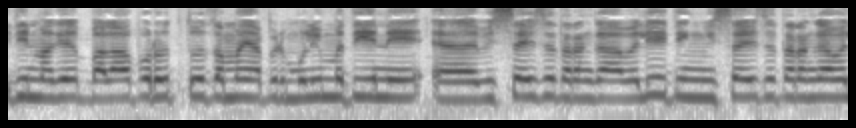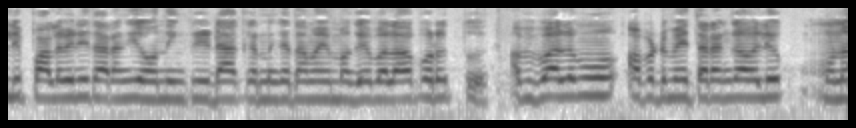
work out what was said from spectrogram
ඉතින් මගේ බලාපොරොත්තුව තමයි අපිට මුලින්ම තියෙන්නේ 20 විස තරංගාවලිය. ඉතින් 20 විස තරංගාවලිය පළවෙනි තරඟය හොඳින් ක්‍රීඩා කරන එක තමයි මගේ බලාපොරොත්තුව. අපි බලමු අපිට මේ තරංගාවලිය මොන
